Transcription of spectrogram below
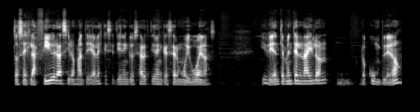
Entonces las fibras y los materiales que se tienen que usar tienen que ser muy buenos. Y evidentemente el nylon lo cumple, ¿no?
